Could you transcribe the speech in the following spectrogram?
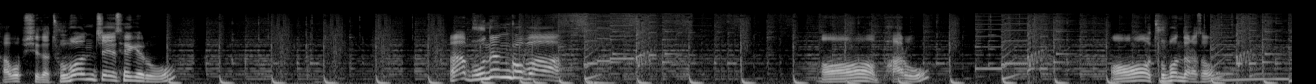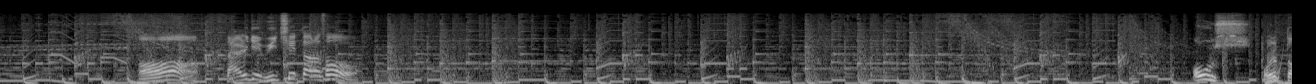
가봅시다. 두 번째 세계로. 아 무는 거 봐. 어, 바로? 어, 두 번 달아서? 어, 날개 위치에 따라서 어우 씨 어렵다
